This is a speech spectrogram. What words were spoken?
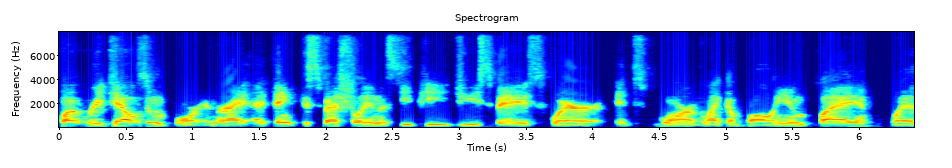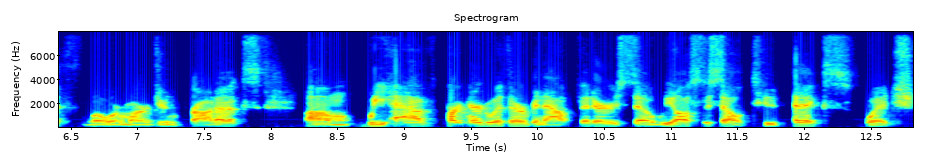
but retail is important, right? I think especially in the CPG space where it's more of like a volume play with lower margin products. Um, we have partnered with Urban Outfitters, so we also sell toothpicks, which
